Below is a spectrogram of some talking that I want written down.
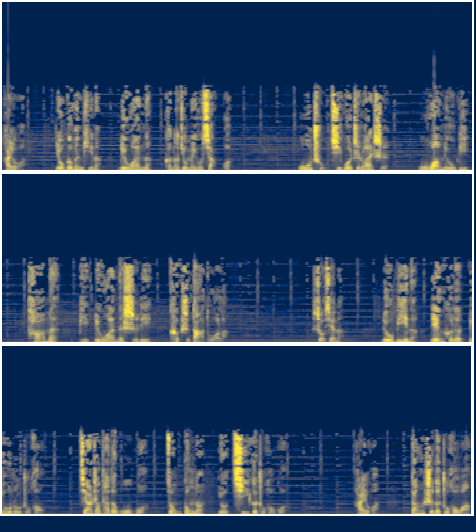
还有啊，有个问题呢，刘安呢可能就没有想过，吴楚七国之乱时，吴王刘濞他们比刘安的实力可是大多了。首先呢，刘濞呢联合了六路诸侯，加上他的吴国，总共呢有七个诸侯国，还有啊。当时的诸侯王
